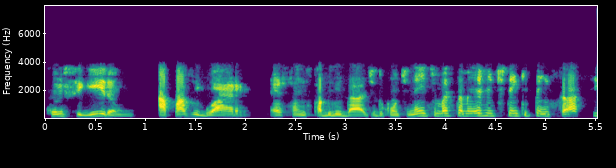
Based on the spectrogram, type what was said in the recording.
conseguiram apaziguar essa instabilidade do continente, mas também a gente tem que pensar se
